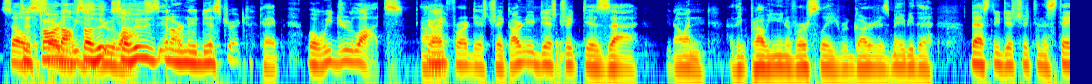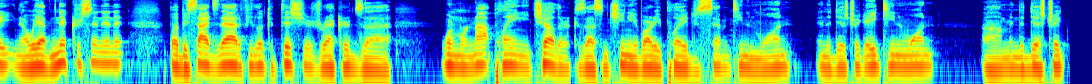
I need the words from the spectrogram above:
So- to start so off, so who, so lots. who's in our new district? Okay. Well, we drew lots um, Okay. for our district. Our new district is, uh, you know, and I think probably universally regarded as maybe the best new district in the state. You know, we have Nickerson in it, but besides that, if you look at this year's records, uh, when we're not playing each other, because us and Cheney have already played just 17 and one in the district, 18 and one um, in the district,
